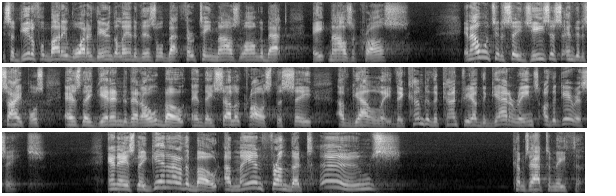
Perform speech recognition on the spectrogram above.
It's a beautiful body of water there in the land of Israel, about 13 miles long, about 8 miles across. And I want you to see Jesus and the disciples as they get into that old boat and they sail across the Sea of Galilee. They come to the country of the Gadarenes or the Gerasenes. And as they get out of the boat, a man from the tombs comes out to meet them.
